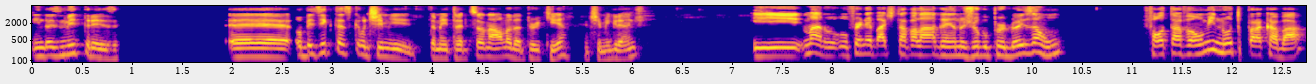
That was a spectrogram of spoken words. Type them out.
em 2013. É, o Besiktas, que é um time também tradicional lá da Turquia, um time grande. E, mano, o Fenerbahçe tava lá ganhando o jogo por 2 a 1 Faltava um minuto para acabar.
